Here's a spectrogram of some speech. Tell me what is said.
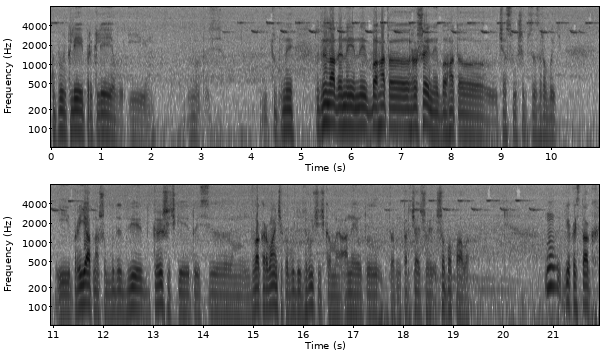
Купив клей, приклеїв і ну, тобто, тут не, тут не треба ні, ні багато грошей, ні багато часу, щоб це зробити. І приємно, що буде дві кришечки, тобто е, два карманчика будуть з ручечками, а не от, там торчать, що, що попало. Ну, якось так.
